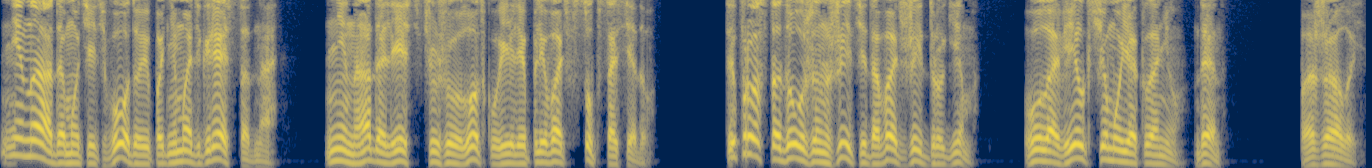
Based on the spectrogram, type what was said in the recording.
Не надо мутить воду и поднимать грязь со дна. Не надо лезть в чужую лодку или плевать в суп соседу. Ты просто должен жить и давать жить другим. Уловил, к чему я клоню, Дэн? Пожалуй.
